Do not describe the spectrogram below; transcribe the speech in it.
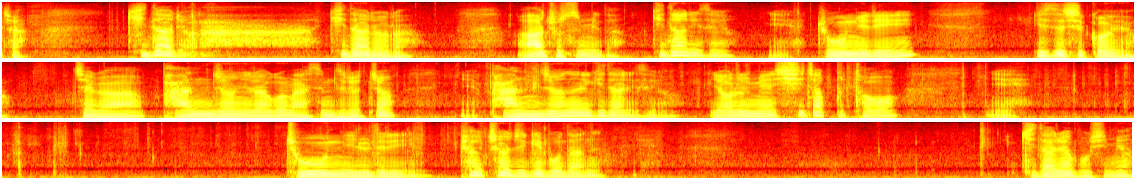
자, 기다려라. 기다려라. 아, 좋습니다. 기다리세요. 예, 좋은 일이 있으실 거예요. 제가 반전이라고 말씀드렸죠? 예, 반전을 기다리세요. 여름의 시작부터 예, 좋은 일들이 펼쳐지기보다는 기다려 보시면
